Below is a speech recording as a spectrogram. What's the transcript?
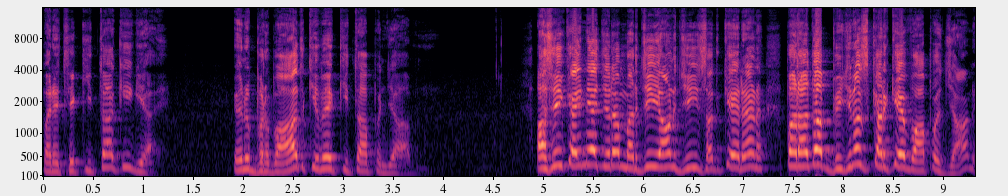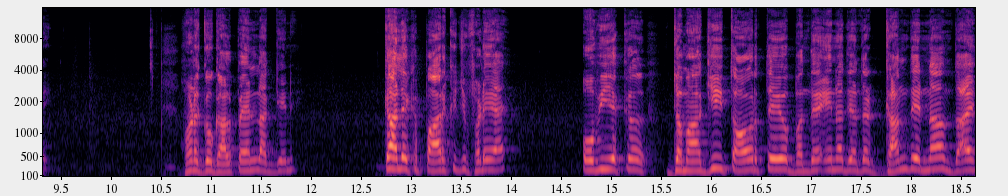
ਪਰ ਇੱਥੇ ਕੀਤਾ ਕੀ ਗਿਆ ਹੈ? ਇਹਨੂੰ ਬਰਬਾਦ ਕਿਵੇਂ ਕੀਤਾ ਪੰਜਾਬ ਨੂੰ? ਅਸੀਂ ਕਹਿੰਦੇ ਹਾਂ, ਜਿਹੜਾ ਮਰਜ਼ੀ ਆਉਣ, ਜੀ ਸਦਕੇ ਰਹਿਣ, ਪਰ ਆਦਾ ਬਿਜ਼ਨਸ ਕਰਕੇ ਵਾਪਸ ਜਾਣ ਇਹ। ਹੁਣ ਅੱਗੋਂ ਗੱਲ ਪੈਣ ਲੱਗ ਗਏ ਨੇ। ਕੱਲ ਇੱਕ ਪਾਰਕ 'ਚ ਫੜਿਆ ਉਹ ਵੀ ਇੱਕ ਦਿਮਾਗੀ ਤੌਰ ਤੇ ਉਹ ਬੰਦੇ ਇਹਨਾਂ ਦੇ ਅੰਦਰ ਗੰਦ ਇੰਨਾ ਹੁੰਦਾ ਹੈ,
